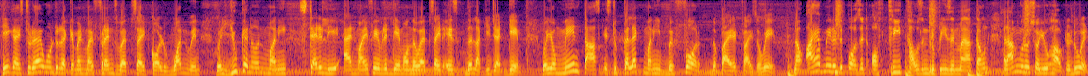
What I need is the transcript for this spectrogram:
Hey guys, today I want to recommend my friend's website called 1Win where you can earn money steadily and my favorite game on the website is the Lucky Jet game where your main task is to collect money before the pirate flies away. Now I have made a deposit of 3000 rupees in my account and I'm going to show you how to do it.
